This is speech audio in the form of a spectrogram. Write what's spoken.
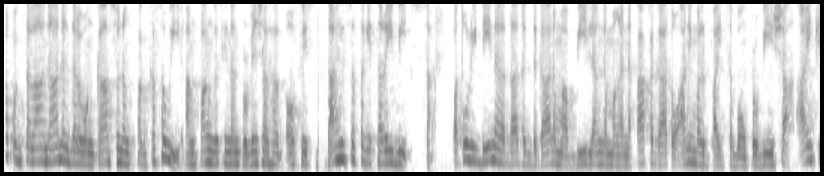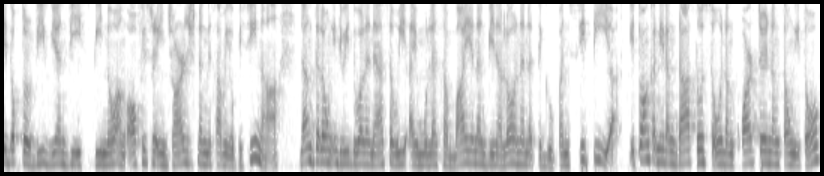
Kapagtala na ng dalawang kaso ng pagkasawi ang Pangasinan Provincial Health Office dahil sa sakit na rabies. Patuloy din na nadadagdagan ang mga bilang ng mga nakakagat o animal bite sa buong probinsya. Ayon kay Dr. Vivian V. Espino, ang officer in charge ng nasabing opisina, na ang dalawang individual na nasawi ay mula sa bayan ng Binalonan at Tegupan City. Ito ang kanilang datos sa unang quarter ng taong ito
